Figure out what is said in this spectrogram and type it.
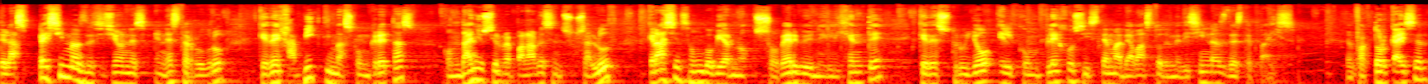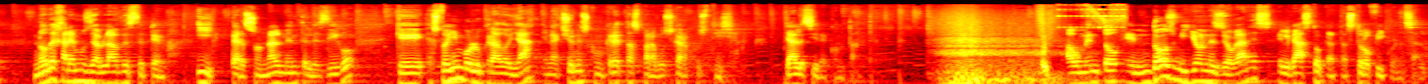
de las pésimas decisiones en este rubro que deja víctimas concretas con daños irreparables en su salud gracias a un gobierno soberbio y negligente que destruyó el complejo sistema de abasto de medicinas de este país. En Factor Kaiser no dejaremos de hablar de este tema y personalmente les digo que estoy involucrado ya en acciones concretas para buscar justicia. Ya les iré contando. Aumentó en 2 millones de hogares el gasto catastrófico en salud.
